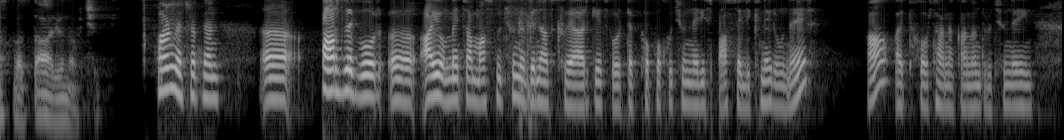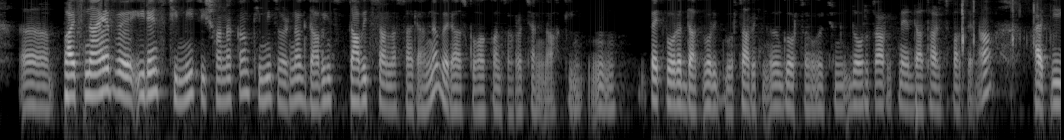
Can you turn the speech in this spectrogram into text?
աստված տա արյունով չի։ Պարոն Մեսրոպյան, Պարզ է, որ այո, մեծամասնությունը գնաց քվեարկեց, որտեղ փոփոխությունների սպասելիքներ ուներ, հա, այդ խորհրդանական ընտրություններին, բայց նաև իրենց թիմից, իշխանական թիմից օրինակ Դավիթ Դավիթ Սանասարյանը, վերահսկողական ծառայության նախկին պետ, որը դա որի գործառույթ գործառույթություն գործառույթները դադարեցված են, հա, հայտնի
